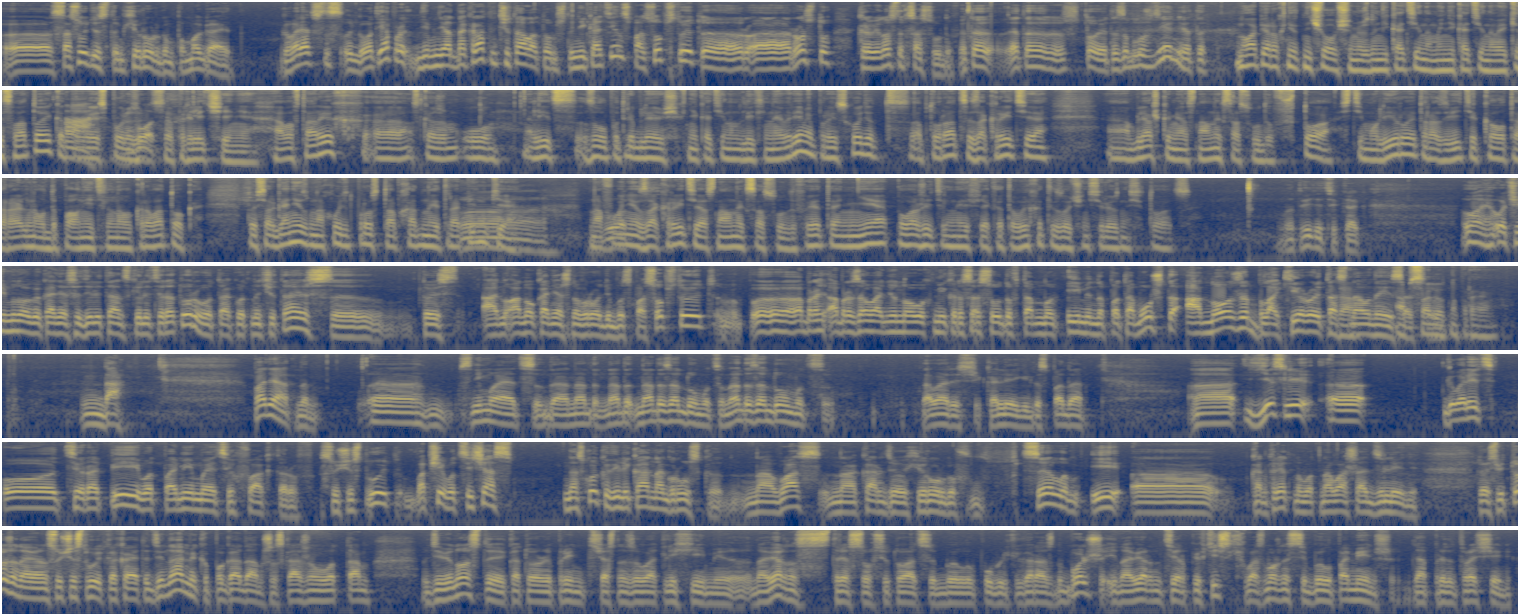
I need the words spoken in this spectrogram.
э, сосудистым хирургам, помогает. Говорят, что вот я неоднократно читал о том, что никотин способствует э, э, росту кровеносных сосудов. Это, это что? Это заблуждение? Это... Ну, во-первых, нет ничего общего между никотином и никотиновой кислотой, которая а, используется вот. при лечении. А во-вторых, э, скажем, у лиц, злоупотребляющих никотином длительное время, происходит обтурация, закрытие бляшками основных сосудов, что стимулирует развитие коллатерального дополнительного кровотока. То есть организм находит просто обходные тропинки а, на фоне вот. закрытия основных сосудов. И это не положительный эффект, это выход из очень серьезной ситуации. Вот видите как. Ой, очень много, конечно, дилетантской литературы, вот так вот начитаешься, то есть оно, оно, конечно, вроде бы способствует э, образованию новых микрососудов, там, но именно потому, что оно же блокирует основные да, сосуды. Абсолютно правильно. Да. Понятно. Э, снимается, да, надо, надо, надо задуматься, надо задуматься, товарищи, коллеги, господа. Э, если э, говорить о терапии, вот помимо этих факторов, существует вообще вот сейчас, насколько велика нагрузка на вас, на кардиохирургов в целом и э, конкретно вот на ваше отделение? То есть ведь тоже, наверное, существует какая-то динамика по годам, что, скажем, вот там в 90-е, которые принято сейчас называть лихими, наверное, стрессовых ситуаций было у публики гораздо больше, и, наверное, терапевтических возможностей было поменьше для предотвращения.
